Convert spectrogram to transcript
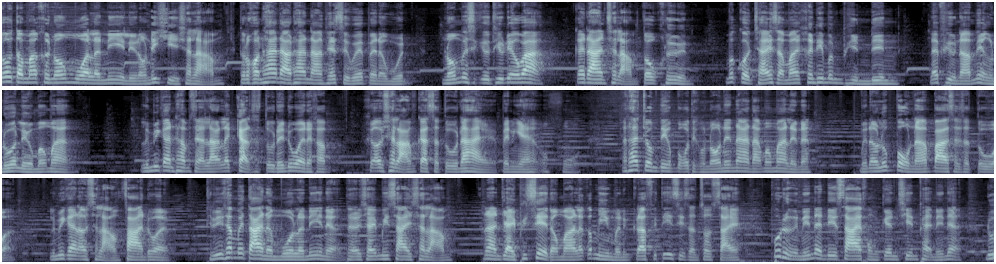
ตัวต่อมาคือน้องมัวลานี่หรือน้องที่ขี่ฉลาม ตัวละคร5ดาวท่าน้ำใช้สื่อเวทเป็นอาวุธ น้องมีสกิลที่เรียกว่ากระดานฉลามโตคลื่น เมื่อกดใช้สามารถเคลื่อนที่บนผินดิน และผิวน้ำได้อย่างรวดเร็วมากๆ และมีการทำสัญลักษณ์และกัดศัตรูได้ด้วยนะครับ คือเอาฉลามกัดศัตรูได้เป็นไงโอ้โหแล้วถ้าโจมตีกับปกติของน้องเนี่น่ารักมากๆเลยนะ เหมือนเอาลูกโป่งน้ำปลาใส่ศัตรูแล้วมีการเอาฉลามฟาดด้วย ทีนี้ถ้าไม่ตายเนี่ยมัวลานี่เนี่ยเธอใช้มิสไซล์ฉลาม ขนาดใหญ่พิเศษออกมาแล้วก็มีเหมือนกราฟฟิตี้สีสันสดใส พูดถึงอันนี้เนี่ยดีไซน์ของเกนชินแผ่นนี้เนี่ยดู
